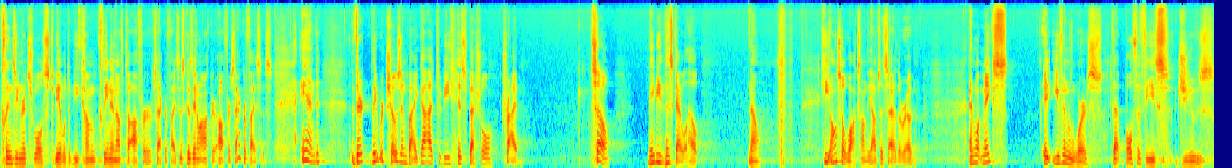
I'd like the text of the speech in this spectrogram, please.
cleansing rituals to be able to become clean enough to offer sacrifices because they don't offer, offer sacrifices. And they were chosen by God to be his special tribe. So, maybe this guy will help. No. He also walks on the opposite side of the road. And what makes it even worse that both of these Jews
